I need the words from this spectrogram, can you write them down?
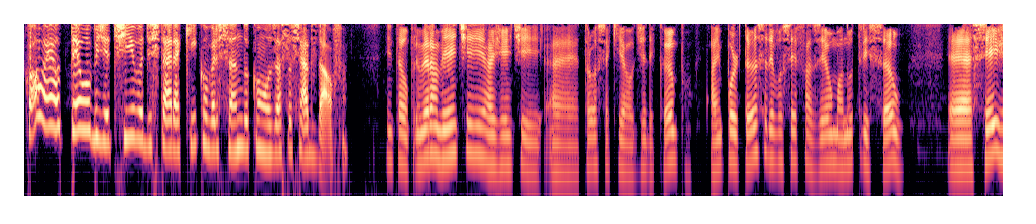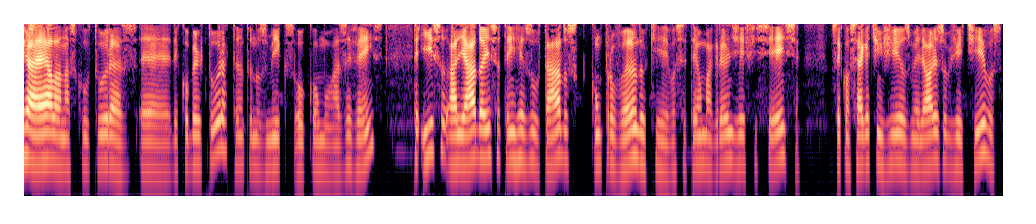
Qual é o teu objetivo de estar aqui conversando com os associados da Alfa? Então, primeiramente, a gente é, trouxe aqui ao Dia de Campo a importância de você fazer uma nutrição é, seja ela nas culturas é, de cobertura, tanto nos mix ou como as events. Isso, aliado a isso, tem resultados comprovando que você tem uma grande eficiência, você consegue atingir os melhores objetivos,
